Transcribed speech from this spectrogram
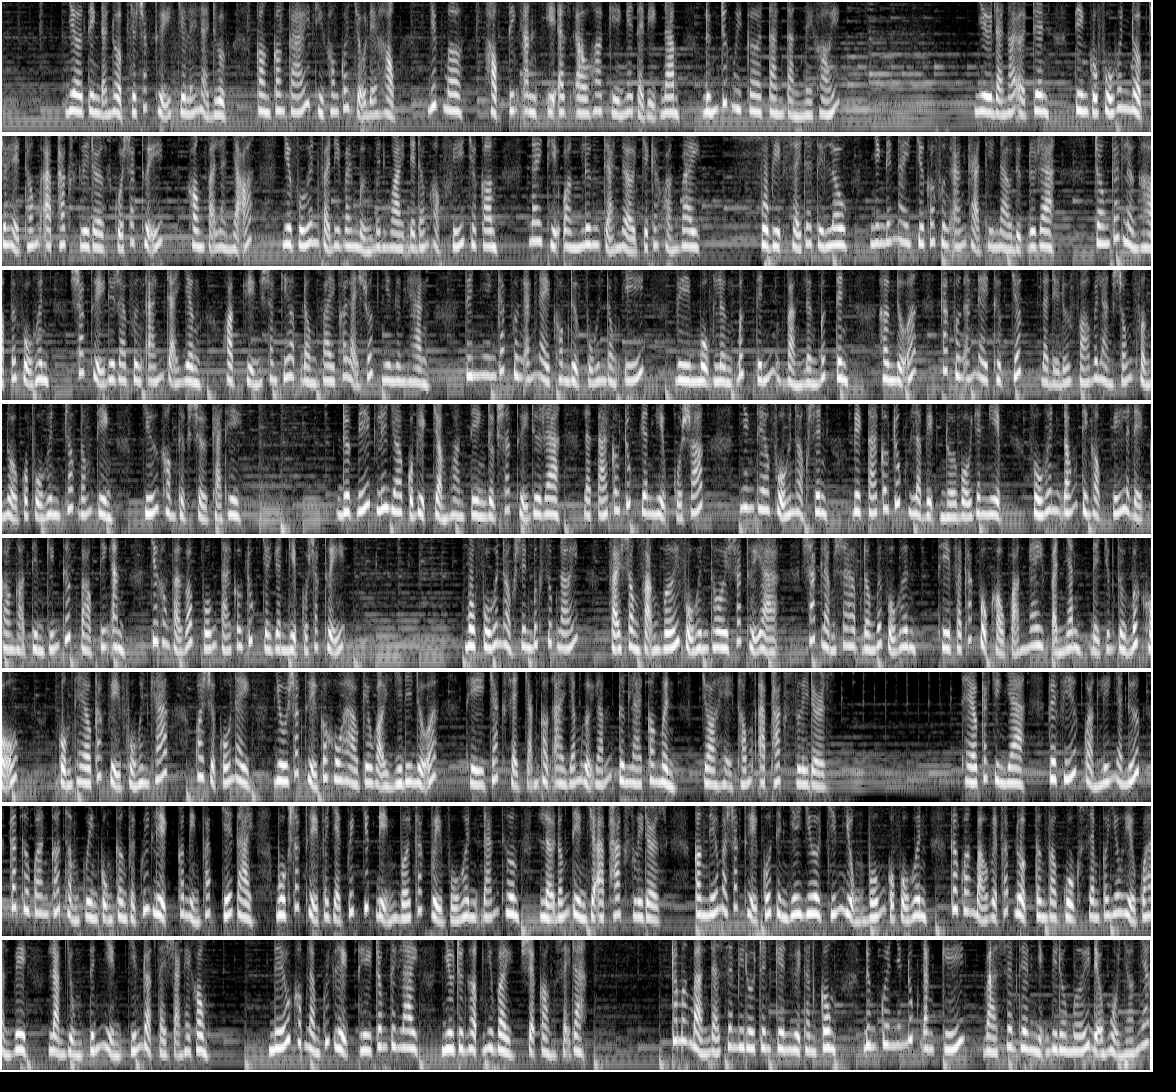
Giờ tiền đã nộp cho sắc thủy chưa lấy lại được, còn con cái thì không có chỗ để học. Giấc mơ học tiếng Anh ESL Hoa Kỳ ngay tại Việt Nam đứng trước nguy cơ tan tành mây khói. Như đã nói ở trên, tiền của phụ huynh nộp cho hệ thống Apex Leaders của sắc thủy không phải là nhỏ. Nhiều phụ huynh phải đi vay mượn bên ngoài để đóng học phí cho con, nay thì oằn lưng trả nợ cho các khoản vay. Vụ việc xảy ra từ lâu, nhưng đến nay chưa có phương án khả thi nào được đưa ra. Trong các lần họp với phụ huynh, Sắc Thủy đưa ra phương án trả dần hoặc chuyển sang ký hợp đồng vay có lãi suất như ngân hàng. Tuy nhiên, các phương án này không được phụ huynh đồng ý vì một lần bất tín vạn lần bất tin. Hơn nữa, các phương án này thực chất là để đối phó với làn sóng phẫn nộ của phụ huynh tróc đóng tiền, chứ không thực sự khả thi. Được biết, lý do của việc chậm hoàn tiền được sát thủy đưa ra là tái cấu trúc doanh nghiệp của SOT. Nhưng theo phụ huynh học sinh, việc tái cấu trúc là việc nội bộ doanh nghiệp. Phụ huynh đóng tiền học phí là để con họ tìm kiến thức và học tiếng Anh, chứ không phải góp vốn tái cấu trúc cho doanh nghiệp của sắc thủy. Một phụ huynh học sinh bức xúc nói, phải sòng phẳng với phụ huynh thôi sắc thủy ạ. À. Sắc làm sai hợp đồng với phụ huynh thì phải khắc phục hậu quả ngay và nhanh để chúng tôi bớt khổ. Cũng theo các vị phụ huynh khác, qua sự cố này, dù sắc thủy có hô hào kêu gọi gì đi nữa, thì chắc sẽ chẳng còn ai dám gửi gắm tương lai con mình cho hệ thống Apex Leaders. Theo các chuyên gia, về phía quản lý nhà nước, các cơ quan có thẩm quyền cũng cần phải quyết liệt có biện pháp chế tài, buộc sắc thủy phải giải quyết dứt điểm với các vị phụ huynh đáng thương lỡ đóng tiền cho Apex Leaders. Còn nếu mà sắc thủy cố tình dây dưa chiếm dụng vốn của phụ huynh, cơ quan bảo vệ pháp luật cần vào cuộc xem có dấu hiệu của hành vi lạm dụng tín nhiệm chiếm đoạt tài sản hay không. Nếu không làm quyết liệt thì trong tương lai, nhiều trường hợp như vậy sẽ còn xảy ra. Cảm ơn bạn đã xem video trên kênh Người Thành Công. Đừng quên nhấn nút đăng ký và xem thêm những video mới để ủng hộ nhóm nhé!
